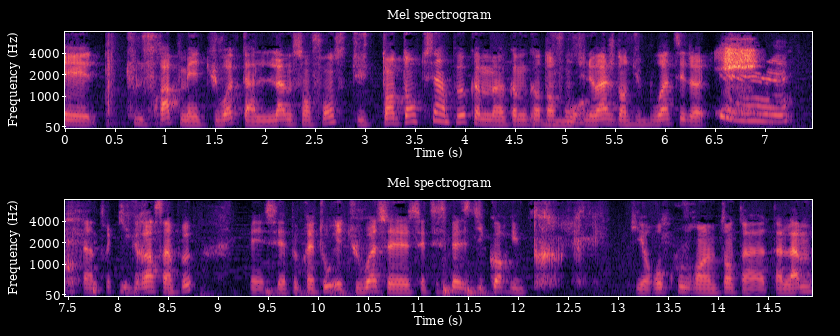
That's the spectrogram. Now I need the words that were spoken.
Et tu le frappes, mais tu vois que ta lame s'enfonce. Tu t'entends, tu sais, un peu comme, euh, comme quand t'enfonces une hache dans du bois, tu sais, de... C'est un truc qui grince un peu. Mais c'est à peu près tout. Et tu vois c'est- cette espèce d'icor qui... qui recouvre en même temps ta, ta lame.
